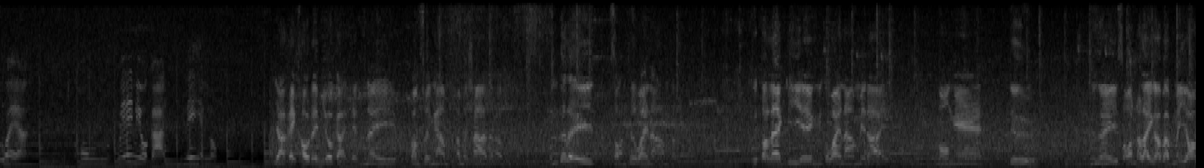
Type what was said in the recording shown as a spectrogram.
ด้วยอะคงไม่ได้มีโอกาสได้เห็นหรอก อยากให้เขาได้มีโอกาสเห็นในความสวยงามของธรรมชาตินะครับ ผมก็เลยสอนเธอว่ายน้ำครับ คือตอนแรกบีเองก็ว่ายน้ำไม่ได้ งองแง ดื้อ เหนื่อย สอนเท่าไหร่ก็แบบไม่ยอม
